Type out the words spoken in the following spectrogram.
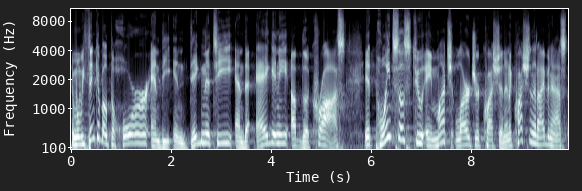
And when we think about the horror and the indignity and the agony of the cross, it points us to a much larger question. And a question that I've been asked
